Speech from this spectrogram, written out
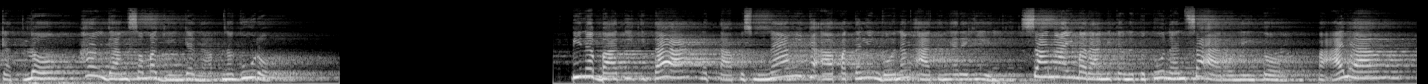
ikatlo, hanggang sa maging ganap na guro. Binabati kita, natapos mo na ang ikaapat na linggo ng ating aralin. Sana ay marami kang natutunan sa araw na ito. Paalam!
